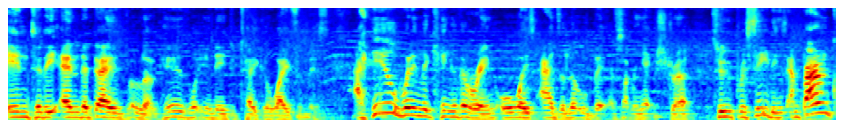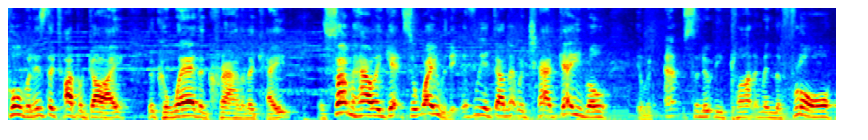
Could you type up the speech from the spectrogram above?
into the end of days. But look, here's what you need to take away from this. A heel winning the King of the Ring always adds a little bit of something extra to proceedings, and Baron Corbin is the type of guy that can wear the crown and the cape, and somehow he gets away with it. If we had done that with Chad Gable, it would absolutely plant him in the floor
